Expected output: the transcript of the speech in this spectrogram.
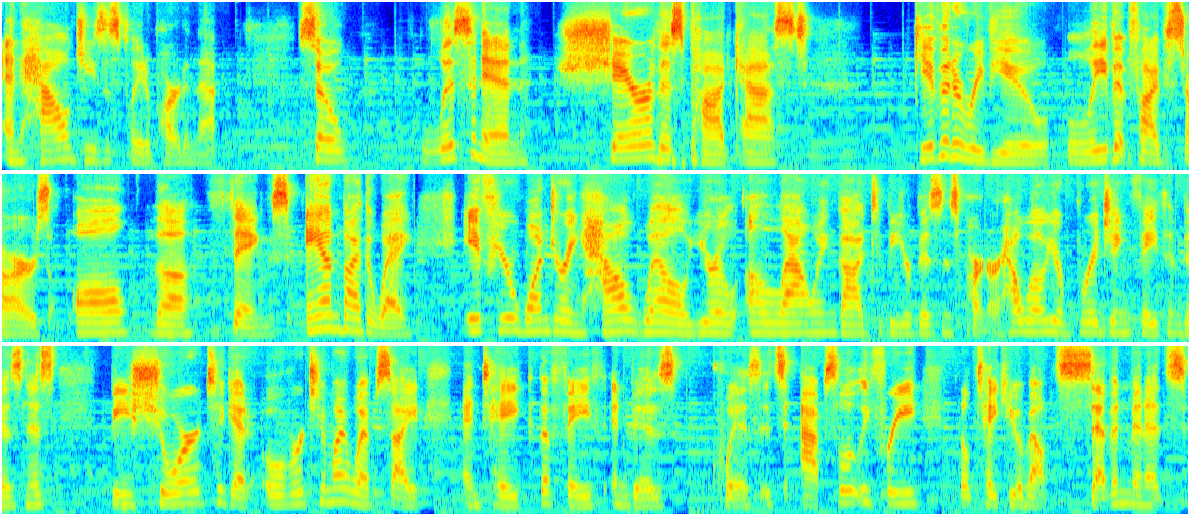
and how Jesus played a part in that. So, listen in, share this podcast, give it a review, leave it five stars, all the things. And by the way, if you're wondering how well you're allowing God to be your business partner, how well you're bridging faith and business, be sure to get over to my website and take the Faith and Biz quiz. It's absolutely free. It'll take you about seven minutes,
